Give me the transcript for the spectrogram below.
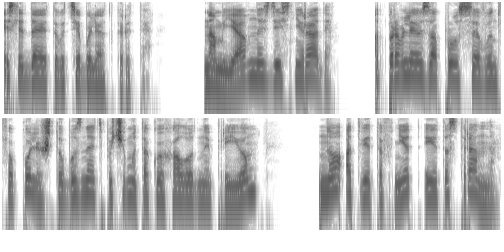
если до этого те были открыты. Нам явно здесь не рады. Отправляю запросы в инфополе, чтобы узнать, почему такой холодный прием, но ответов нет, и это странно.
